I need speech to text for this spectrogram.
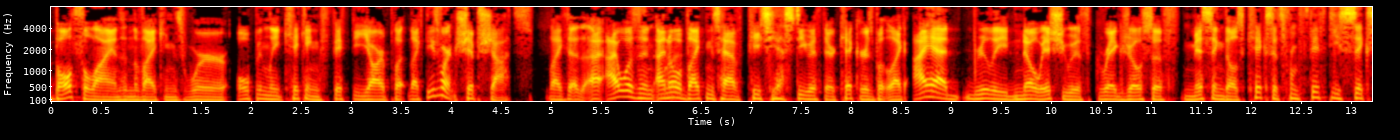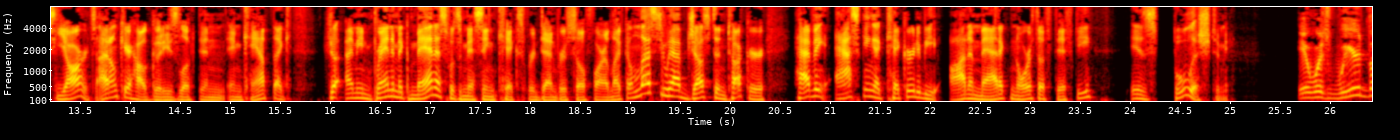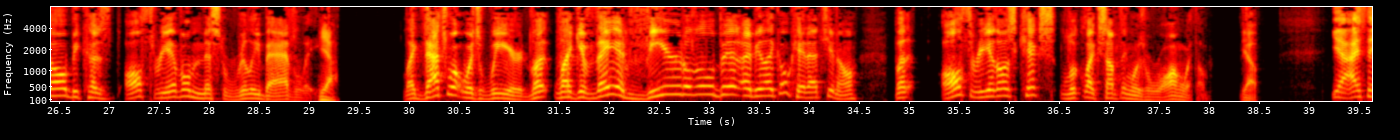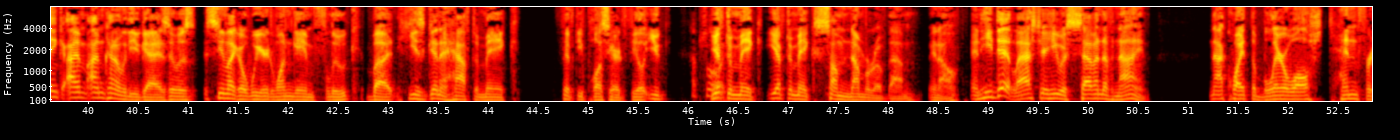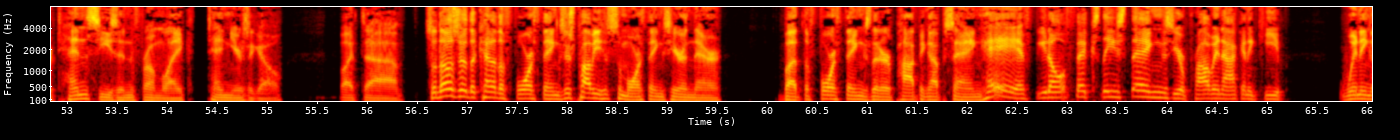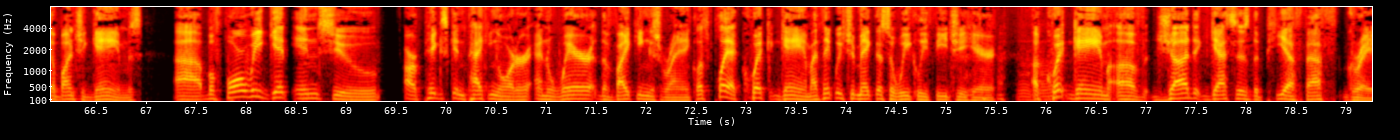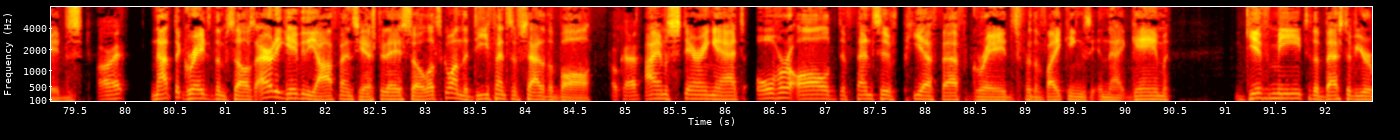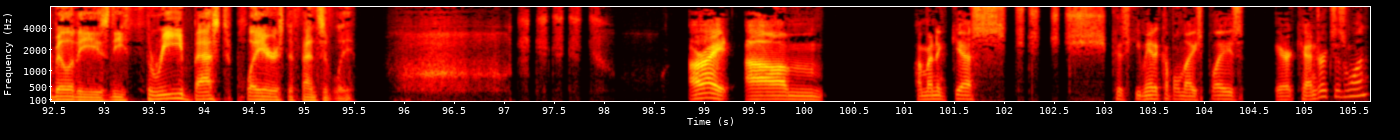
both the Lions and the Vikings were openly kicking 50 yard play. Like these weren't chip shots. Like I, I wasn't. I know Vikings have PTSD with their kickers, but like I had really no issue with Greg Joseph missing those kicks. It's from 56 yards. I don't care how good he's looked in in camp. Like I mean, Brandon McManus was missing kicks for Denver so far. Like unless you have Justin Tucker, having asking a kicker to be automatic north of 50 is foolish to me. It was weird though because all three of them missed really badly. Yeah. Like that's what was weird. Like if they had veered a little bit, I'd be like, okay, that's you know. But all three of those kicks looked like something was wrong with them. Yeah. Yeah, I think I'm I'm kind of with you guys. It was it seemed like a weird one game fluke, but he's gonna have to make 50 plus yard field. You Absolutely. you have to make you have to make some number of them, you know. And he did last year. He was seven of nine. not quite the Blair Walsh 10 for 10 season from like 10 years ago. But uh, so those are the kind of the four things. There's probably some more things here and there, but the four things that are popping up saying, hey, if you don't fix these things, you're probably not going to keep winning a bunch of games. Uh, before we get into our pigskin pecking order and where the Vikings rank, let's play a quick game. I think we should make this a weekly feature here. A quick game of Judd guesses the PFF grades All right. Not the grades themselves. I already gave you the offense yesterday, so let's go on the defensive side of the ball. Okay. I am staring at overall defensive PFF grades for the Vikings in that game. Give me, to the best of your abilities, the three best players defensively. All right. Um, I'm going to guess because he made a couple nice plays. Eric Kendricks is one.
